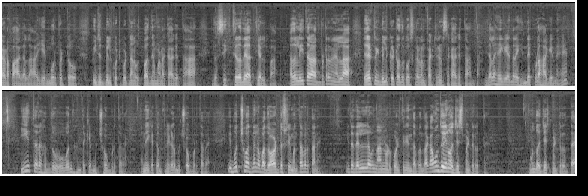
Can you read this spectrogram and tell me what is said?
ಬೇಡಪ್ಪ, ಆಗಲ್ಲ. ಏನು ಮೂರು ಪಟ್ಟು ವಿದ್ಯುತ್ ಬಿಲ್ ಕೊಟ್ಬಿಟ್ಟು ನಾನು ಉತ್ಪಾದನೆ ಮಾಡೋಕ್ಕಾಗತ್ತಾ? ಇದ್ರಲ್ಲಿ ಸಿಗ್ತಿರೋದೇ ಅತ್ಯಲ್ಪ. ಅದರಲ್ಲಿ ಈ ಥರ ಆದ್ಬಿಟ್ರೆ ನಾನೆಲ್ಲ ಎಲೆಕ್ಟ್ರಿಕ್ ಬಿಲ್ ಕಟ್ಟೋದಕ್ಕೋಸ್ಕರ ನಾನು ಫ್ಯಾಕ್ಟ್ರಿ ನಡೆಸೋಕ್ಕಾಗತ್ತಾ ಅಂತ. ಇದೆಲ್ಲ ಹೇಗೆ ಅಂದರೆ ಹಿಂದೆ ಕೂಡ ಹಾಗೇ ಈ ತರಹದ್ದು ಒಂದು ಹಂತಕ್ಕೆ ಮುಚ್ಚೋಗ್ಬಿಡ್ತವೆ. ಅನೇಕ ಕಂಪ್ನಿಗಳು ಮುಚ್ಚೋಗ್ಬಿಡ್ತವೆ. ಈ ಮುಚ್ಚೋದ್ಮೇಲೆ ಒಬ್ಬ ದೊಡ್ಡ ಶ್ರೀಮಂತ ಬರ್ತಾನೆ. ಇಂಥದ್ದೆಲ್ಲವೂ ನಾನು ನೋಡ್ಕೊಳ್ತೀನಿ ಅಂತ ಬಂದಾಗ ಅವನದು ಏನೋ ಅಡ್ಜಸ್ಟ್ಮೆಂಟ್ ಇರುತ್ತೆ. ಒಂದು ಅಡ್ಜಸ್ಟ್ಮೆಂಟ್ ಇರುತ್ತೆ.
